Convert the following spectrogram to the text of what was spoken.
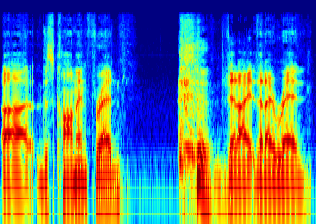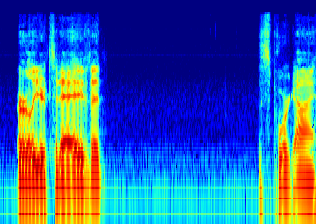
uh, this comment thread that I that I read earlier today. That this poor guy.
